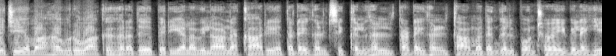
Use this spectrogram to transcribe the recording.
நிச்சயமாக உருவாக்குகிறது. பெரிய அளவிலான காரிய தடைகள் சிக்கல்கள் தடைகள் தாமதங்கள் போன்றவை விலகி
